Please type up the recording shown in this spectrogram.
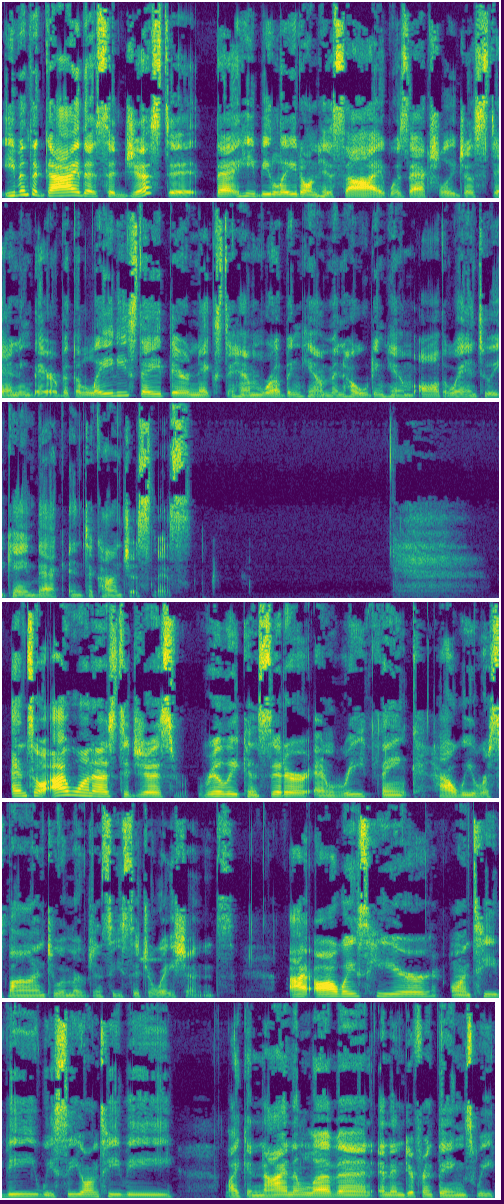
Even the guy that suggested that he be laid on his side was actually just standing there, but the lady stayed there next to him, rubbing him and holding him all the way until he came back into consciousness. And so I want us to just really consider and rethink how we respond to emergency situations. I always hear on TV, we see on TV, like in 9-11 and in different things, we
